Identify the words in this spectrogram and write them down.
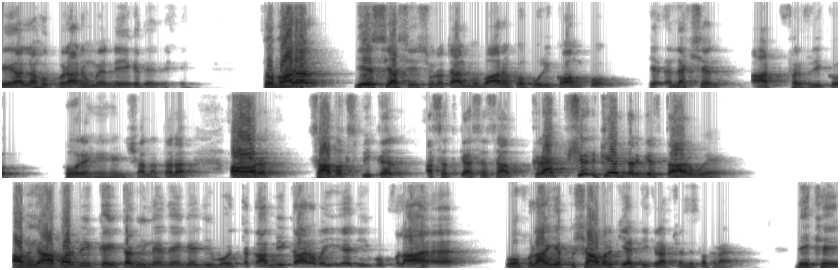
कि अल्लाह हुक्मरान हमें नेक दे दे। तो बहरहाल, ये सियासी सूरत मुबारक हो पूरी कौम को कि इलेक्शन आठ फरवरी को हो रहे हैं इन ताला। और सबक स्पीकर असद कैसर साहब करप्शन के अंदर गिरफ़्तार हुए हैं। अब यहाँ पर भी कई तवीले देंगे, जी वो इंतकामी कार्रवाई है, जी वो फलाह है, वो फलाह ये पिशावर की एंटी करप्शन ने पकड़ा है। देखे,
